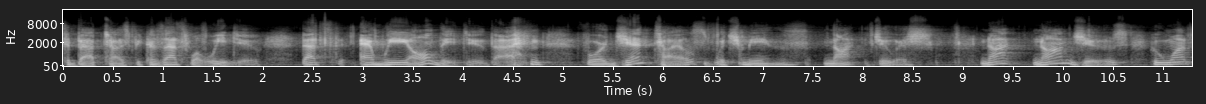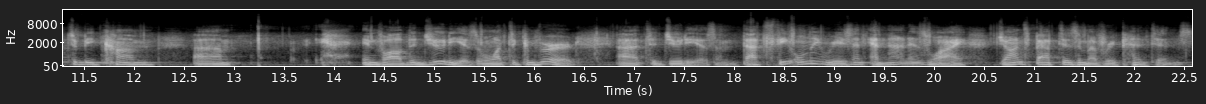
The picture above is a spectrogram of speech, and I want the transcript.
to baptize? Because that's what we do. That's, and we only do that for Gentiles, which means not Jewish, not non Jews who want to become um, involved in Judaism, want to convert uh, to Judaism. That's the only reason, and that is why John's baptism of repentance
